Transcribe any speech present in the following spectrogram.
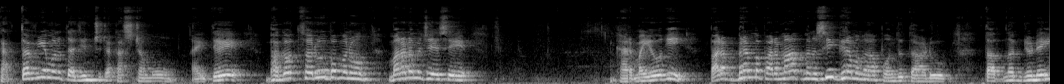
కర్తవ్యమును త్యజించుట కష్టము. అయితే భగవత్ స్వరూపమును మననము చేసే కర్మయోగి పరబ్రహ్మ పరమాత్మను శీఘ్రముగా పొందుతాడు. తత్నజ్ఞుడై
